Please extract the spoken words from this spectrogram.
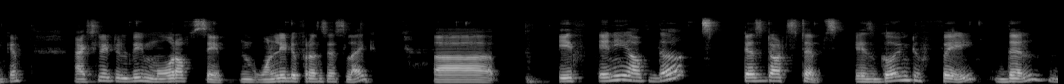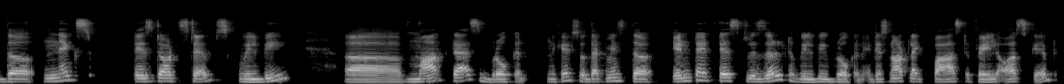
okay? Actually it will be more of same. Only difference is like uh, if any of the test.steps is going to fail then the next test.steps will be uh, marked as broken. Okay so that means the entire test result will be broken. It is not like passed failed or skipped.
